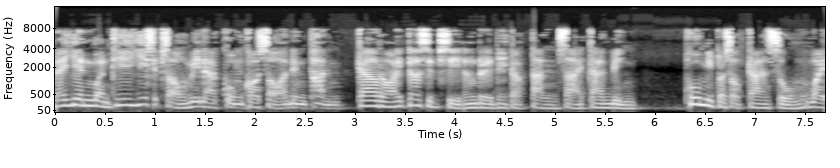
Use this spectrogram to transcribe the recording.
ในเย็นวันที่ 22 มีนาคม คศ 1994 อังเดรดีกับตันสายการบิน ผู้มีประสบการณ์สูงวัย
